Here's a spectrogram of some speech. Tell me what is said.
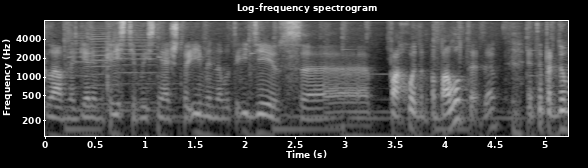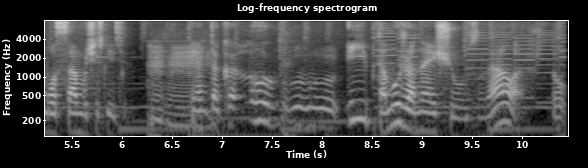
главное, Герин Кристи выясняет, что именно вот идею с э, походом по болоту, да, это придумал сам вычислитель. Мгм. И она такая, и к тому же она еще узнала, что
